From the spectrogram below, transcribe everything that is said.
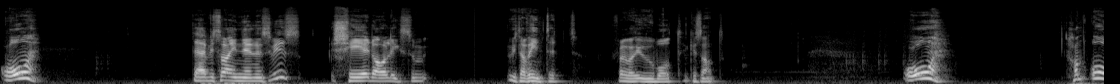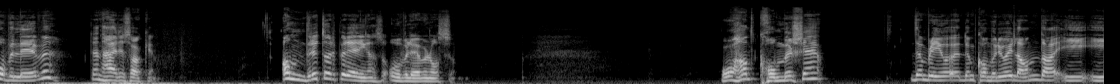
Og det vi sa innledningsvis, skjer da liksom ut av intet, for det var ubåt, ikke sant. Og han overlever denne saken andre torpederinger, så overlever han også. Og han kommer seg De, jo, de kommer jo i land da i, i,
